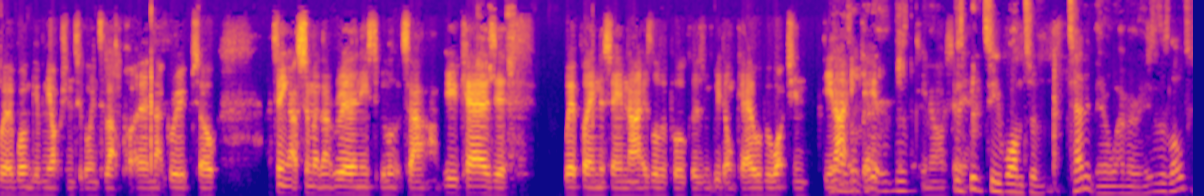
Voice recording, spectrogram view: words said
we weren't given the option to go into that pot- uh, that group. So I think that's something that really needs to be looked at. Who cares if we're playing the same night as Liverpool because we don't care. We'll be watching the United don't game. There's, You know, so, there's yeah. big T one to ten in there or whatever it is. There's loads.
